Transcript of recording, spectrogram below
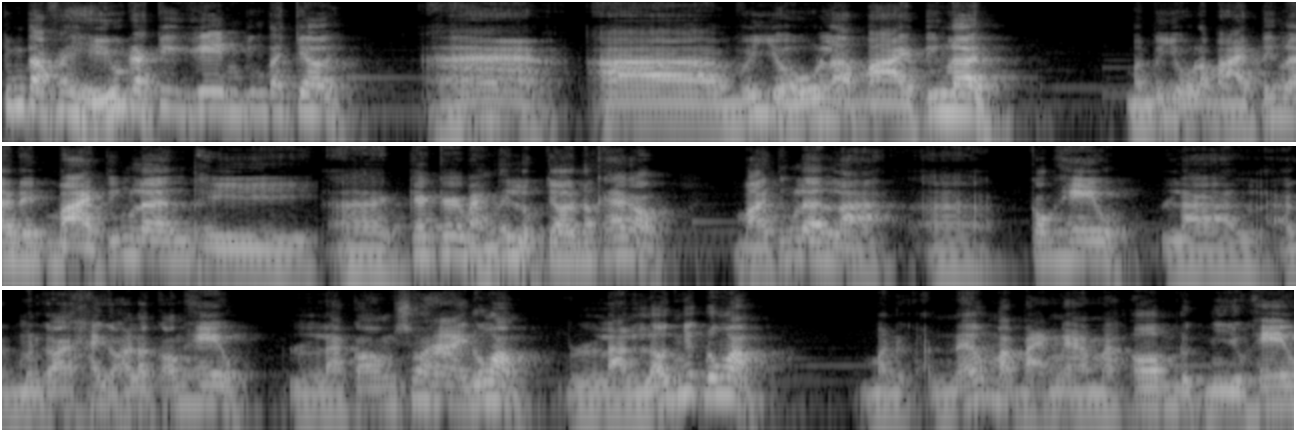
Chúng ta phải hiểu ra cái game chúng ta chơi. À, à ví dụ là bài tiến lên mình ví dụ là bài tiến lên đi. Bài tiến lên thì à, các các bạn thấy luật chơi nó khác không? Bài tiến lên là à, con heo là, là mình gọi hay gọi là con heo là con số 2 đúng không? Là lớn nhất đúng không? Mình nếu mà bạn nào mà ôm được nhiều heo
